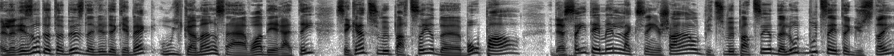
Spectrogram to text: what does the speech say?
Le réseau d'autobus de la ville de Québec, où il commence à avoir des ratés, c'est quand tu veux partir de Beauport, de Saint-Émile-Lac-Saint-Charles, puis tu veux partir de l'autre bout de Saint-Augustin,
